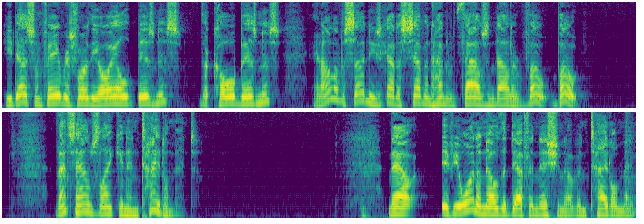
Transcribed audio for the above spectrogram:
He does some favors for the oil business, the coal business, and all of a sudden he's got a $700,000 vote, boat. That sounds like an entitlement. Now, if you want to know the definition of entitlement,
